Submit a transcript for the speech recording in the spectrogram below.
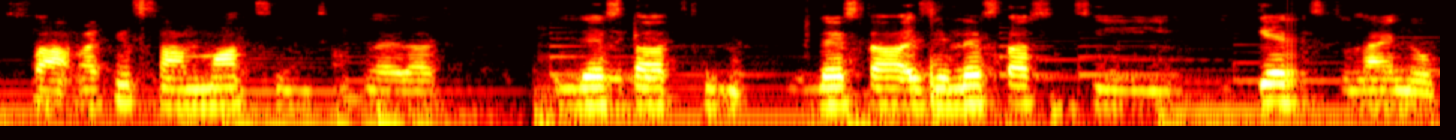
Sam, I think Sam Martin, something like that. Leicester, Leicester is a Leicester City. He gets to line up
